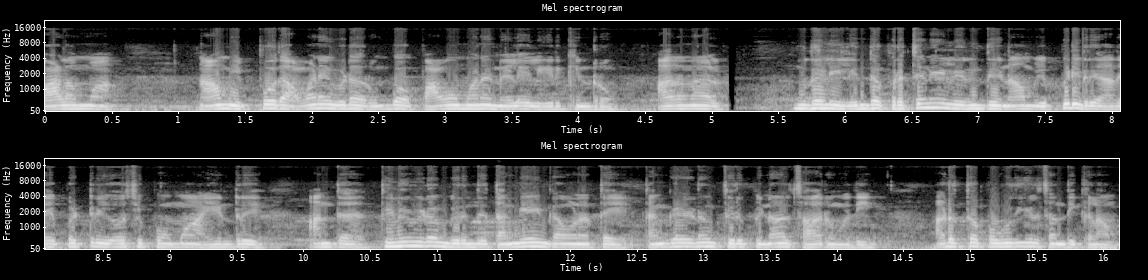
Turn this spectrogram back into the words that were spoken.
பாலம்மா நாம் இப்போது அவனை விட ரொம்ப பாவமான நிலையில் இருக்கின்றோம். அதனால் முதலில் இந்த பிரச்சனையிலிருந்து நாம் எப்படி அதை பற்றி யோசிப்போமா? என்று அந்த தினுவிடம் இருந்து தங்கையின் கவனத்தை தங்களிடம் திருப்பினால் சாருமதி அடுத்த பகுதியில் சந்திக்கலாம்.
